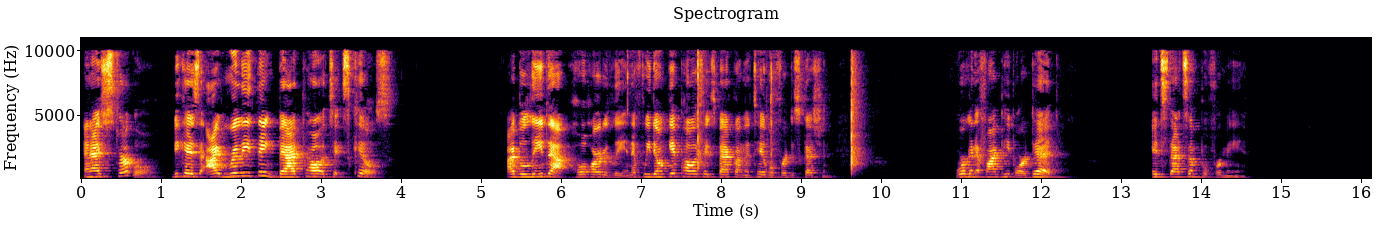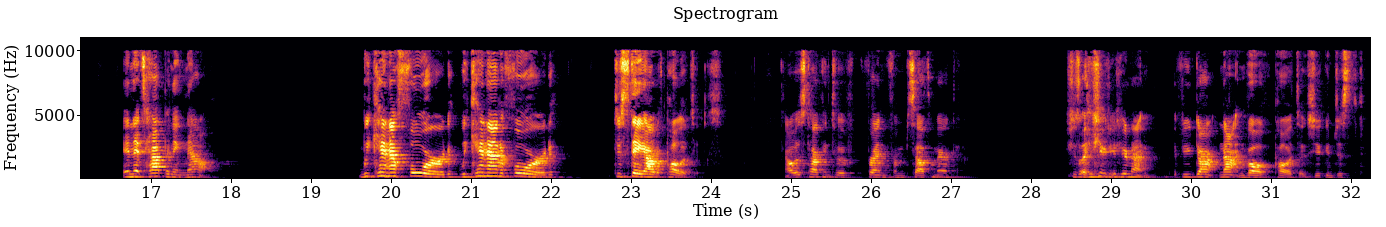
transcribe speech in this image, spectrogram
And I struggle because I really think bad politics kills. I believe that wholeheartedly. And if we don't get politics back on the table for discussion, we're going to find people are dead. It's that simple for me. And it's happening now. We can't afford, we cannot afford to stay out of politics. I was talking to a friend from South America. She's like, you're not, if you don't not involved in politics, you can just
